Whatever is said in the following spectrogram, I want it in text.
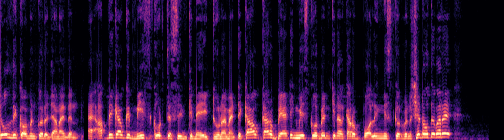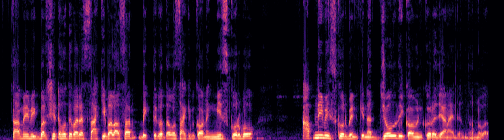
জলদি কমেন্ট করে জানাই দেন। হ্যাঁ, আপনি কাউকে মিস করতেছেন কিনা এই টুর্নামেন্টে কাউ কারও ব্যাটিং মিস করবেন কিনা কারও বোলিং মিস করবেন সেটা হতে পারে তামিম ইকবাল সেটা হতে পারে সাকিব আল হাসান। ব্যক্তিগত সাকিবকে অনেক মিস করব। আপনি মিস করবেন কিনা জলদি কমেন্ট করে জানাই দেন। ধন্যবাদ।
